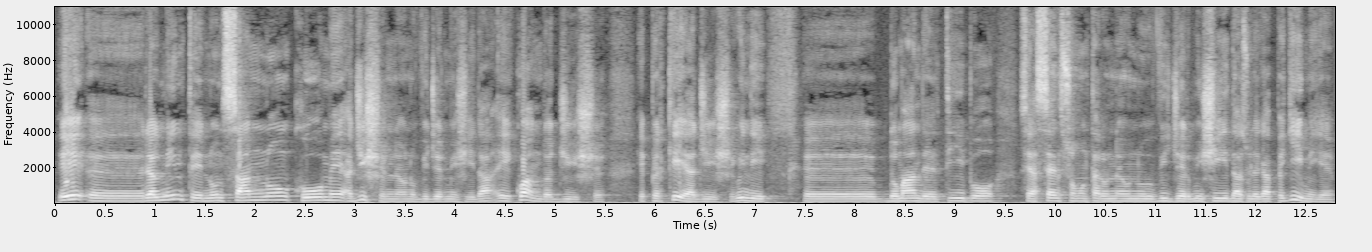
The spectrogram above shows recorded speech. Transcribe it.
e eh, realmente non sanno come agisce il neon UV germicida e quando agisce e perché agisce. Quindi eh, domande del tipo se ha senso montare un neon UV germicida sulle cappe chimiche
